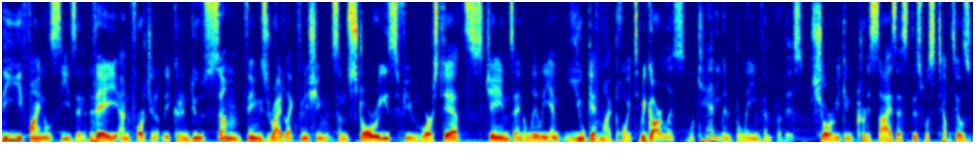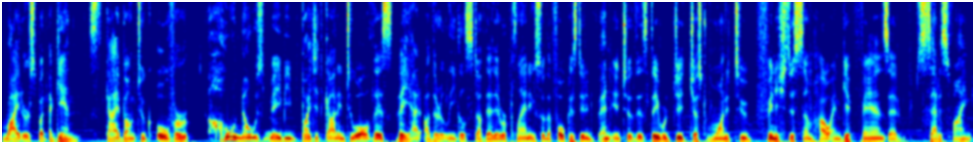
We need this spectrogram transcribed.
the final season. They unfortunately couldn't do some things right, like finishing some stories, few worse deaths, James and Lilly, and you get my point. Regardless, we can't even blame them for this. Sure, we can criticize as this was Telltale's writers, but again, Skybound took over who knows, maybe budget got into all this. They had other legal stuff that they were planning, so the focus didn't vent into this. They were just wanted to finish this somehow and give fans a satisfying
